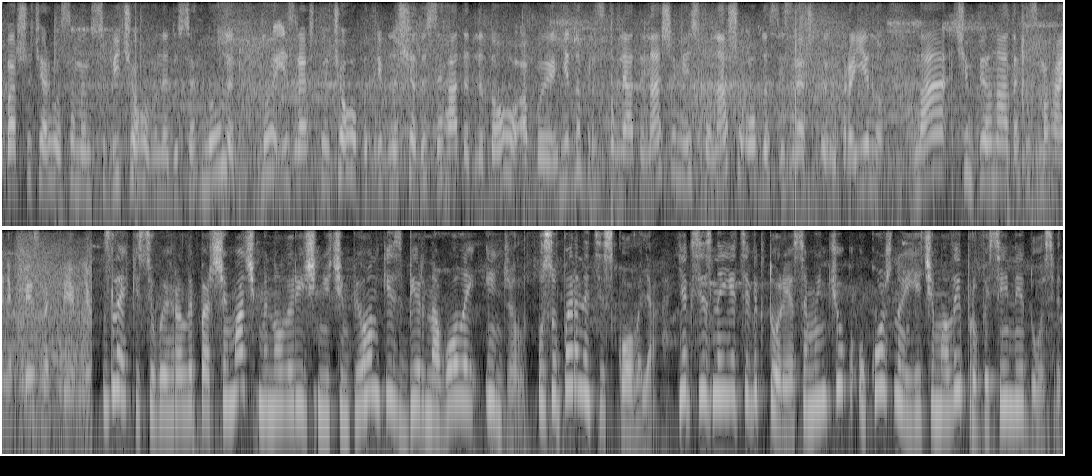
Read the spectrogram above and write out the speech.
в першу чергу самим собі, чого вони досягнули. Ну і зрештою, чого потрібно ще досягати для того, аби гідно представляти наше місто, нашу область і зрештою Україну на чемпіонатах і змаганнях різних рівнів. З легкістю виграли перший матч минулорічні чемпіонки збірна волей Інджел у суперниці з Коваля. Як зізнається Вікторія Семенчук, у кожної є чималий професійний досвід.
